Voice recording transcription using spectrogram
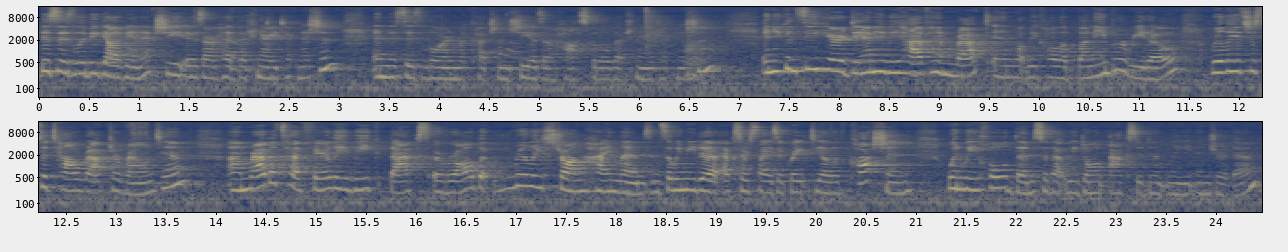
This is Libby Galvanic, she is our head veterinary technician, and this is Lauren McCutcheon, she is our hospital veterinary technician. And you can see here, Danny, we have him wrapped in what we call a bunny burrito. Really, it's just a towel wrapped around him. Um, rabbits have fairly weak backs overall, but really strong hind limbs, and so we need to exercise a great deal of caution when we hold them so that we don't accidentally injure them.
